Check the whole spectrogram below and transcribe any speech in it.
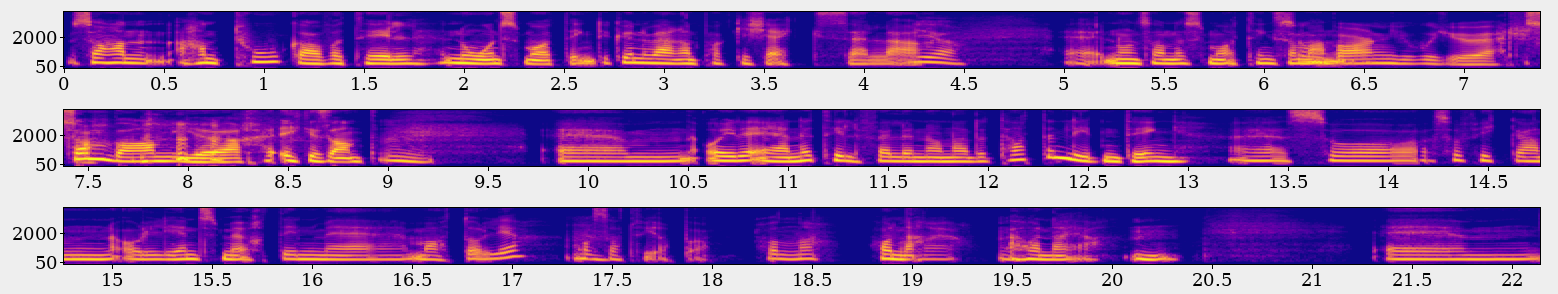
så han, han, tok av og til noen småting. Det kunne være en pakke kjeks eller ja. eh, noen sånne småting som, som barn jo gjør. Som barn gjør, ikke sant. Mm. Um, og i det ene tilfellet når han hadde tatt en liten ting, eh, så, så, fikk han oljen smurt inn med matolje og mm. satt fyr på. Hånda. Hånda, Hånda ja. Mm. Hånda, ja. Mm. Um,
